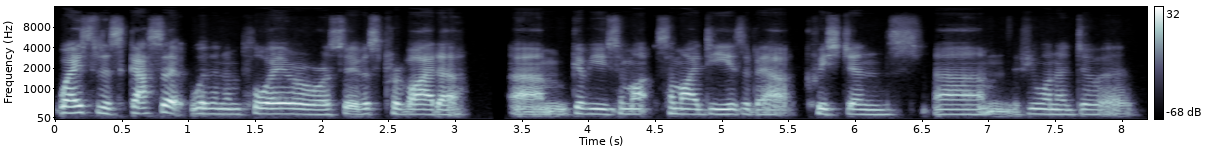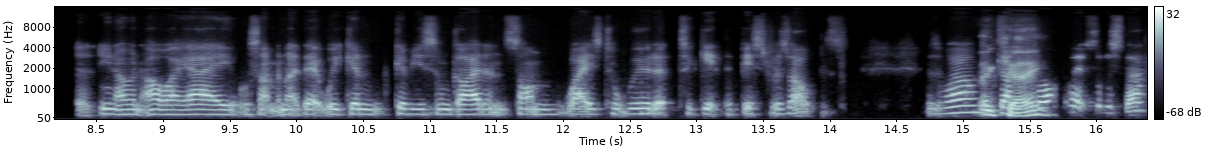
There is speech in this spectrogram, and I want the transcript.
ways to discuss it with an employer or a service provider. Um, give you some some ideas about questions. Um, if you want to do a, a you know an OIA or something like that, we can give you some guidance on ways to word it to get the best results as well. Okay. a lot of that sort of stuff.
